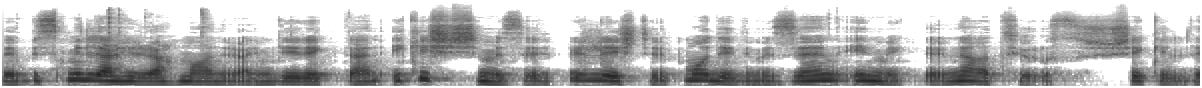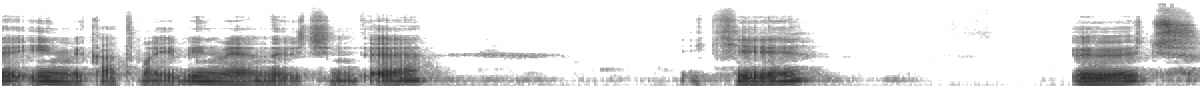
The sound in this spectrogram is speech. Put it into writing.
ve Bismillahirrahmanirrahim diyerekten iki şişimizi birleştirip modelimizin ilmeklerini atıyoruz. Şu şekilde ilmek atmayı bilmeyenler için de 2 3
